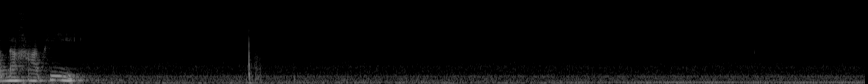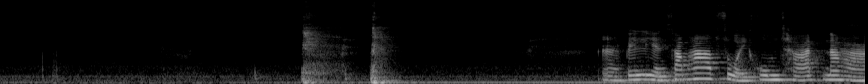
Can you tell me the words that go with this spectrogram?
รนะคะ พี่ อ่าเป็นเหรียญสภาพสวยคมชัดนะคะ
